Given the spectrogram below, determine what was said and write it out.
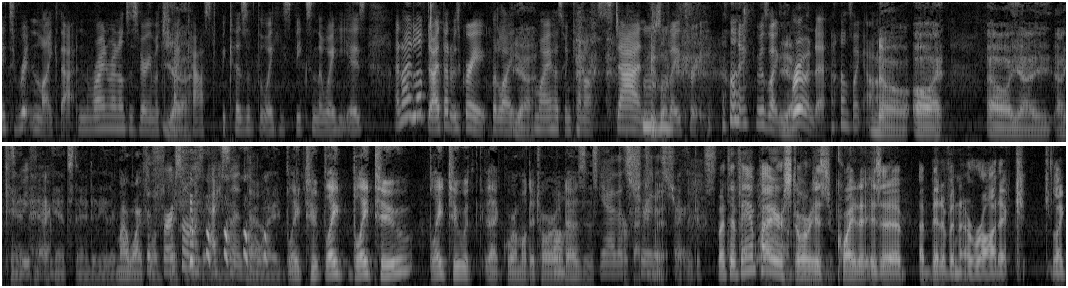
it's written like that, and Ryan Reynolds is very much Yeah. typecast because of the way he speaks and the way he is. And I loved it. I thought it was great, but like Yeah. my husband cannot stand He's like- Blade Three. like he was like Yeah. ruined it. I was like, oh. No, oh I, oh yeah, I, I can't, I can't stand it either. My wife The loves first Blade one was 2. excellent, No though. way. Blade Two, Blade, Blade Two, Blade Two with that Guillermo del Toro Oh. does is Yeah, that's true, perfection. that's I true. think it's But the vampire story is quite a, is a, a bit of an erotic like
